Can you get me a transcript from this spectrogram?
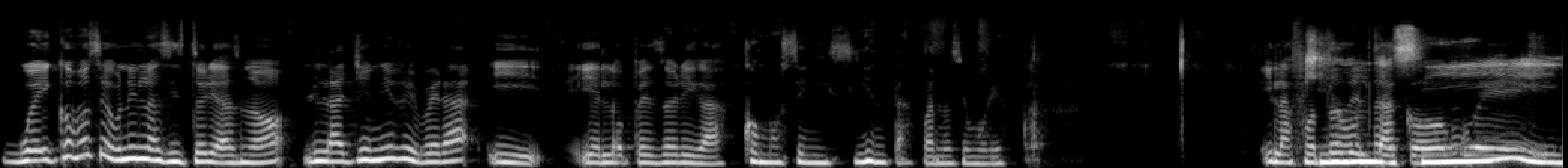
Güey, ¿cómo se unen las historias, no? La Jenny Rivera y, y el López Doriga, como Cenicienta cuando se murió. Y la foto del tacón, güey.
